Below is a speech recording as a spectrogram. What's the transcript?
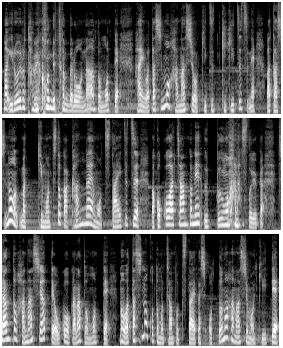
まあいろいろ溜め込んでたんだろうなと思って、はい、私も話を聞きつつね、私の、まあ、気持ちとか考えも伝えつつ、まあ、ここはちゃんとね、鬱憤を話すというか、ちゃんと話し合っておこうかなと思って、まあ、私のこともちゃんと伝えたし、夫の話も聞いて、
